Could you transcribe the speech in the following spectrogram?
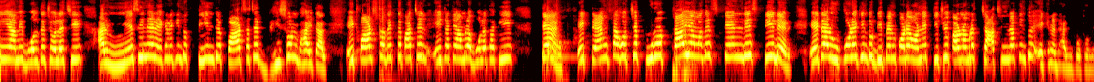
নিয়ে আমি বলতে চলেছি। আর মেশিনের এখানে কিন্তু তিনটে পার্টস আছে ভীষণ ভাইটাল এই পার্টসটা দেখতে পাচ্ছেন এইটাকে আমরা বলে থাকি ট্যাঙ্ক এই ট্যাঙ্কটা হচ্ছে পুরোটাই আমাদের স্টেনলেস স্টিলের এটার উপরে কিন্তু ডিপেন্ড করে অনেক কিছুই, কারণ আমরা চাচনিটা কিন্তু এখানে ঢালি প্রথমে।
